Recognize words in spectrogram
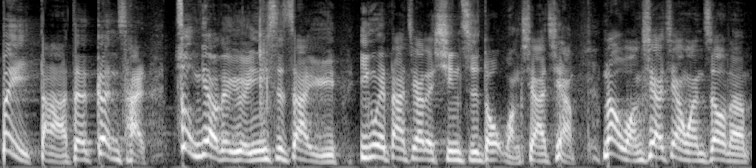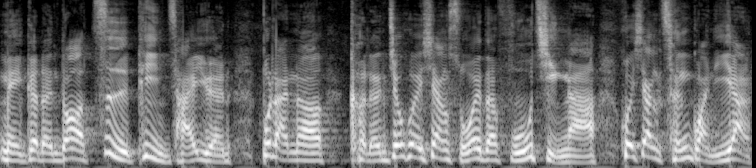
被打得更惨。重要的原因是在于，因为大家的薪资都往下降。那往下降完之后呢，每个人都要自聘裁员，不然呢，可能就会像所谓的辅警啊，会像城管一样，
